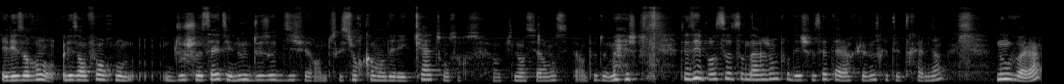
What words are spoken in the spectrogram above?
Et les, les enfants auront deux chaussettes et nous deux autres différentes. Parce que si on recommandait les quatre, on financièrement c'était un peu dommage de dépenser autant d'argent pour des chaussettes alors que le nôtre était très bien. Donc voilà.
